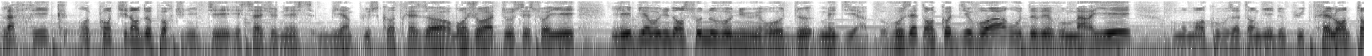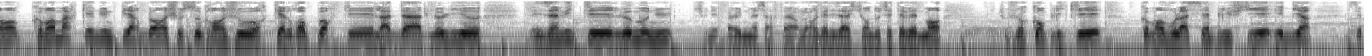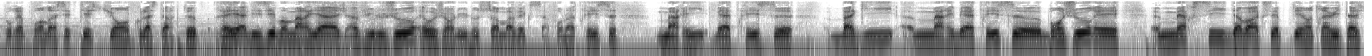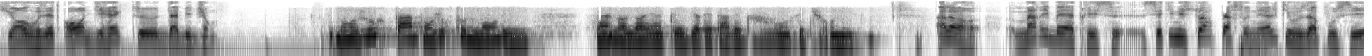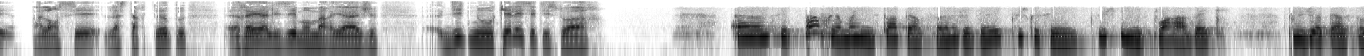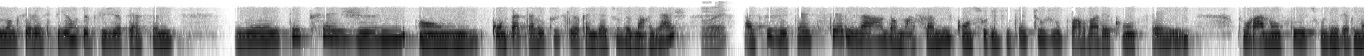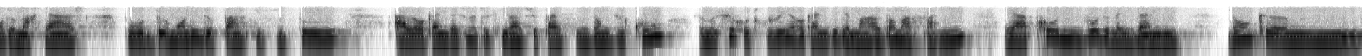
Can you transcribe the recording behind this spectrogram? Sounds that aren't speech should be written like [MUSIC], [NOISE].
L'Afrique, un continent d'opportunités et sa jeunesse bien plus qu'un trésor. Bonjour à tous et soyez les bienvenus dans ce nouveau numéro de Mediap. Vous êtes en Côte d'Ivoire, vous devez vous marier au moment que vous attendiez depuis très longtemps. Comment marquer d'une pierre blanche ce grand jour? Quel reporter La date, le lieu, les invités, le menu? Ce n'est pas une mince affaire. L'organisation de cet événement est toujours compliquée. Comment vous la simplifiez Eh bien, c'est pour répondre à cette question que la start-up Réaliser mon mariage a vu le jour et aujourd'hui nous sommes avec sa fondatrice Marie-Béatrice Bagui. Marie-Béatrice, bonjour et merci d'avoir accepté notre invitation. Vous êtes en direct d'Abidjan. Bonjour Pape, bonjour tout le monde et c'est un honneur et un plaisir d'être avec vous en cette journée. Alors, Marie-Béatrice, c'est une histoire personnelle qui vous a poussé à lancer la start-up Réaliser mon mariage. Dites-nous, quelle est cette histoire? Euh, C'est pas vraiment une histoire personnelle, je dirais plus que c'est plus une histoire avec plusieurs personnes. Donc c'est l'expérience de plusieurs personnes. J'ai été très jeune en contact avec toutes les organisations de mariage Ouais. parce que j'étais celle là dans ma famille qu'on sollicitait toujours pour avoir des conseils, pour annoncer son événement de mariage, pour demander de participer à l'organisation de tout ce qui va se passer. Donc du coup, je me suis retrouvée à organiser des mariages dans ma famille et après au niveau de mes amis. Donc, euh,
